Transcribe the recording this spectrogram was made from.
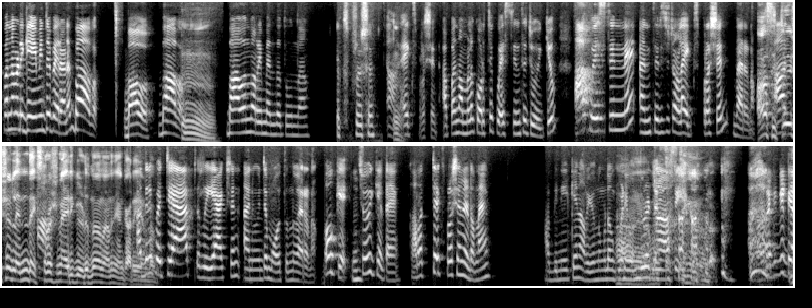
അപ്പൊ നമ്മുടെ ഗെയിമിന്റെ പേരാണ് ഭാവം. ഭാവം. ഭാവം. ഭാവം എന്ന് പറയുമ്പോ എന്താ തോന്നുന്ന? എക്സ്പ്രഷൻ ആ എക്സ്പ്രഷൻ അപ്പൊ നമ്മൾ കുറച്ച് ക്വസ്റ്റ്യൻസ് ചോദിക്കും. ആ ക്വസ്റ്റ്യനെ അനുസരിച്ചിട്ടുള്ള എക്സ്പ്രഷൻ വരണം. ആ സിറ്റുവേഷനിൽ എന്ത് എക്സ്പ്രഷൻ ആയിരിക്കും ഇടുന്നതെന്നാണ് ഞങ്ങൾക്ക് അതിനെ പറ്റി പറ്റിയ ആപ്റ്റ് റിയാക്ഷൻ അനുവിന്റെ മുഖത്തുനിന്ന് വരണം. ഓക്കെ ചോദിക്കട്ടെ? കറക്റ്റ് എക്സ്പ്രഷൻ ഇടണേ? അഭിനയിക്കാൻ അറിയുമെന്നും കൂടെ നമുക്ക് വേണമെങ്കിൽ ഒന്നുകൂടെ ടെസ്റ്റ് ചെയ്യാം. അതൊക്കെ കിട്ടിയ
